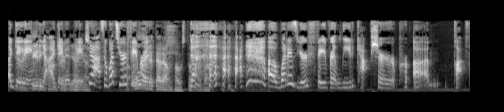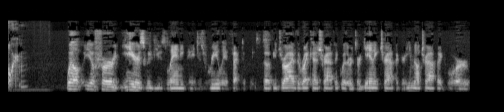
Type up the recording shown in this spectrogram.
A gating, gating yeah, a gated yeah, page. yeah. Yeah. So, what's your We'll favorite? edit that out in post. Don't worry about it. uh, what is your favorite lead capture pr- um, platform? Well, you know, for years we've used landing pages really effectively. So if you drive the right kind of traffic, whether it's organic traffic or email traffic or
